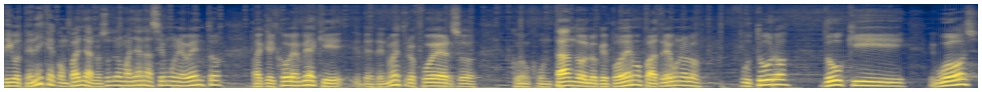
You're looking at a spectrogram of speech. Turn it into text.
digo, tenés que acompañar. Nosotros mañana hacemos un evento para que el joven vea que desde nuestro esfuerzo, conjuntando lo que podemos para traer uno de los futuros Duki Woz,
